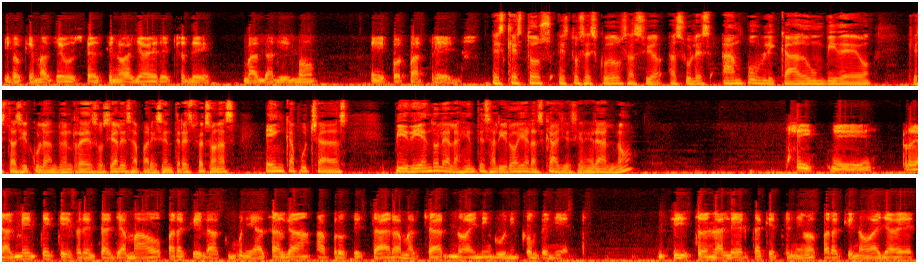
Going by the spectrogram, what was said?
y lo que más se busca es que no haya haber hechos de vandalismo eh, por parte de ellos. Es que estos, estos escudos azu- azules han publicado un video que está circulando en redes sociales. Aparecen tres personas encapuchadas pidiéndole a la gente salir hoy a las calles, general, ¿no? Sí, eh, realmente que frente al llamado para que la comunidad salga a protestar, a marchar, no hay ningún inconveniente. Insisto en la alerta que tenemos para que no vaya a haber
